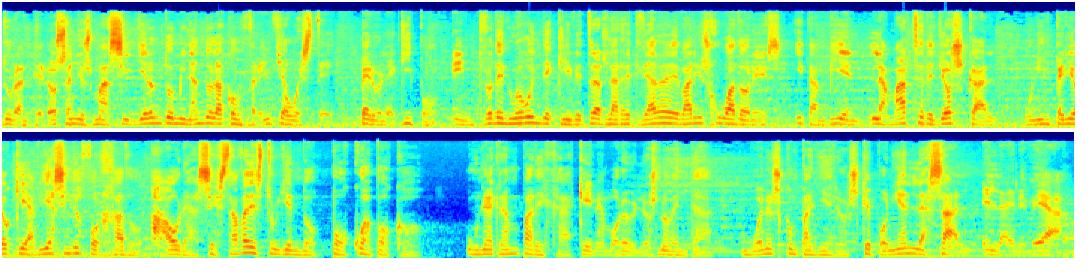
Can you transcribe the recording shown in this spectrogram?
Durante dos años más siguieron dominando la conferencia oeste, pero el equipo entró de nuevo en declive tras la retirada de varios jugadores y también la marcha de Josh Kall, un imperio que había sido forjado, ahora se estaba destruyendo poco a poco. Una gran pareja que enamoró en los 90, buenos compañeros que ponían la sal en la NBA.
